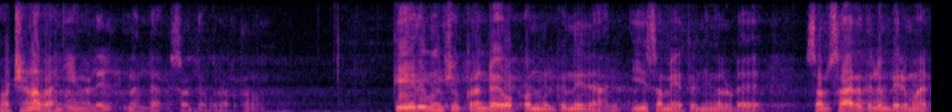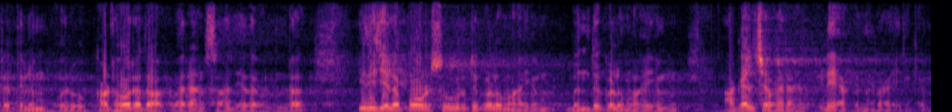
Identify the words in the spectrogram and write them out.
ഭക്ഷണപാനീയങ്ങളിൽ നല്ല ശ്രദ്ധ പുലർത്തണം. കേതുവും ശുക്രന്റെ ഒപ്പം നിൽക്കുന്നതിനാൽ ഈ സമയത്ത് നിങ്ങളുടെ സംസാരത്തിലും പെരുമാറ്റത്തിലും ഒരു കഠോരത വരാൻ സാധ്യതകളുണ്ട്. ഇത് ചിലപ്പോൾ സുഹൃത്തുക്കളുമായും ബന്ധുക്കളുമായും അകൽച്ച വരാൻ ഇടയാക്കുന്നതായിരിക്കും.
